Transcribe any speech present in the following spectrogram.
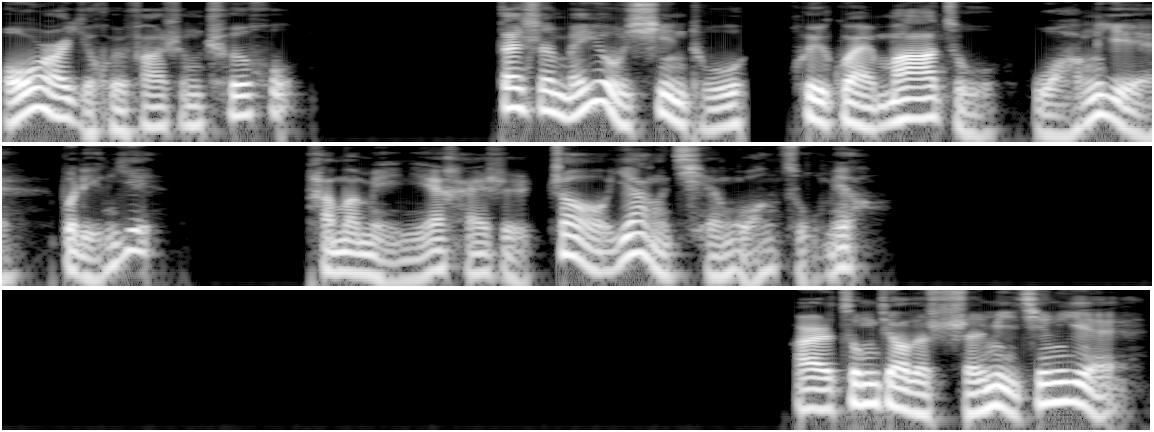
偶尔也会发生车祸，但是没有信徒会怪妈祖王爷不灵验，他们每年还是照样前往祖庙。而宗教的神秘经验，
